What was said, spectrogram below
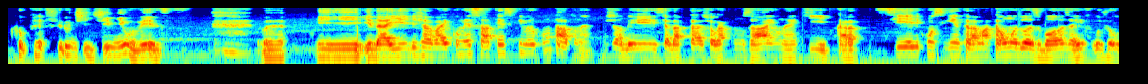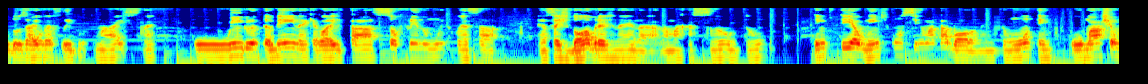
eu prefiro o Didi mil vezes. Né? E, e daí ele já vai começar a ter esse primeiro contato, né? Saber se adaptar a jogar com o Zion, né? Que, cara, se ele conseguir entrar, matar uma, duas bolas, aí o jogo do Zion vai fluir muito mais, né? O Ingram também, né, que agora ele tá sofrendo muito com essa, essas dobras, né, na, na marcação, então tem que ter alguém que consiga matar a bola, né? Então ontem o Marshall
